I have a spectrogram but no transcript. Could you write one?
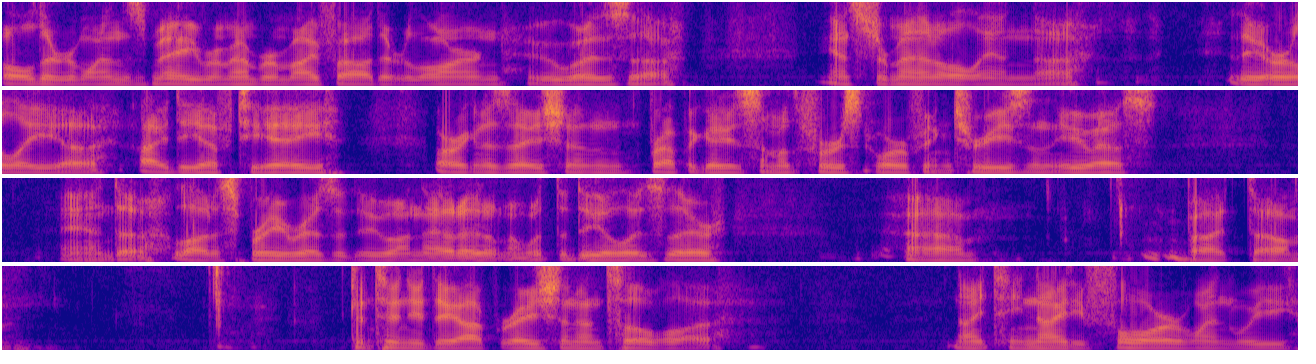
older ones may remember my father, Lorne, who was uh, instrumental in uh, the early uh, IDFTA organization, propagated some of the first dwarfing trees in the U.S. And uh, a lot of spray residue on that. I don't know what the deal is there. Um, but um, continued the operation until uh, 1994 when we,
